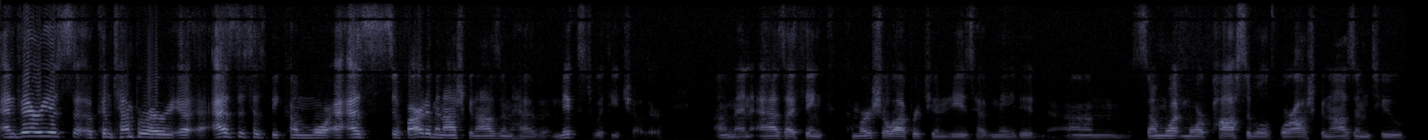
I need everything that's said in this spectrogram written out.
and various uh, contemporary, uh, as this has become more, as Sephardim and Ashkenazim have mixed with each other, um, hmm. and as I think commercial opportunities have made it um, somewhat more possible for Ashkenazim to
